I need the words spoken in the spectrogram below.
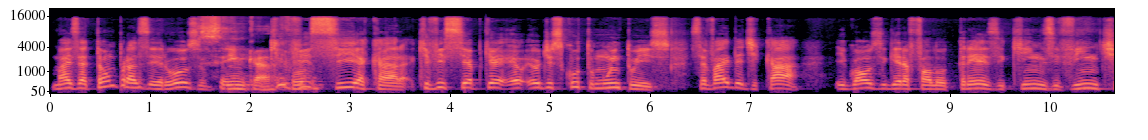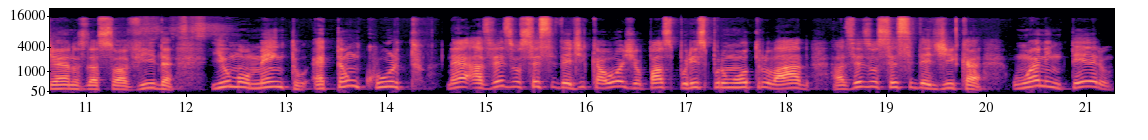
mas é tão prazeroso Sim, cara, que vicia, cara. Que vicia, porque eu, eu discuto muito isso. Você vai dedicar igual o Zigueira falou, 13, 15, 20 anos da sua vida, e o momento é tão curto. Né? Às vezes você se dedica hoje, eu passo por isso por um outro lado. Às vezes você se dedica um ano inteiro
